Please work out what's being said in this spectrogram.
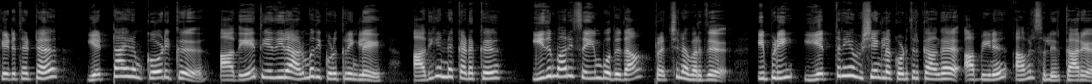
கிட்டத்தட்ட எட்டாயிரம் கோடிக்கு அதே தேதியில அனுமதி கொடுக்குறீங்களே அது என்ன கணக்கு? இது மாதிரி செய்யும் போதுதான் பிரச்சனை வருது. இப்படி எத்தனையோ விஷயங்களை கொடுத்திருக்காங்க அப்படின்னு அவர் சொல்லியிருக்காரு.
